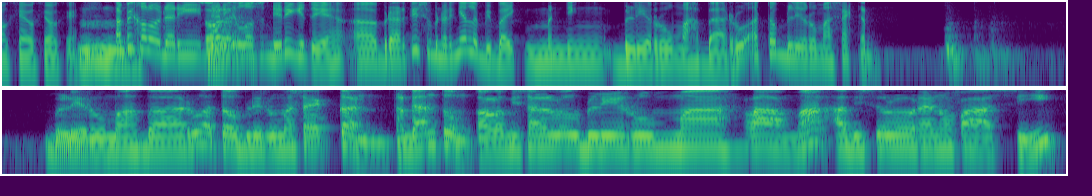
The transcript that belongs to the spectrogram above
Oke oke oke. Tapi kalau dari Soalnya, dari lo sendiri gitu ya, eh, berarti sebenarnya lebih baik mending beli rumah baru atau beli rumah second? Beli rumah baru atau beli rumah second? Tergantung. Kalau misalnya lo beli rumah lama habis lo renovasi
